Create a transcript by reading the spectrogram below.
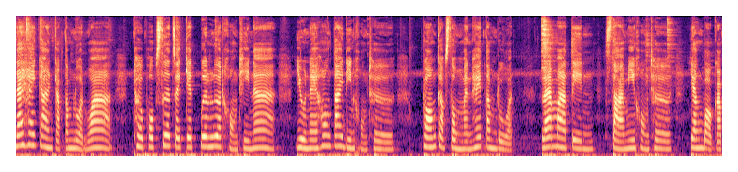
ได้ให้การกับตำรวจว่า เธอพบเสื้อแจ็คเก็ตเปื้อนเลือดของทีน่า อยู่ในห้องใต้ดินของเธอ พร้อมกับส่งมันให้ตำรวจ และมาติน สามีของเธอยังบอกกับ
